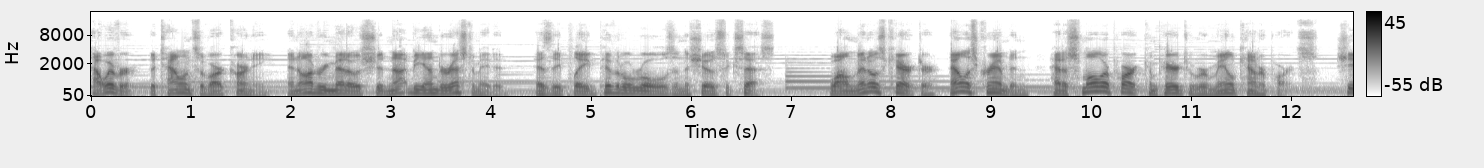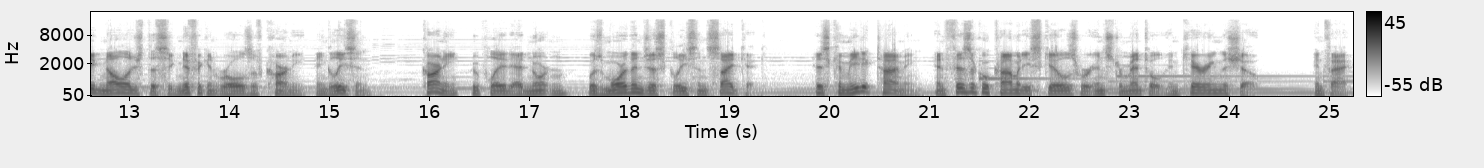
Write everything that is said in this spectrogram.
However, the talents of Art Carney and Audrey Meadows should not be underestimated, as they played pivotal roles in the show's success. While Meadows' character, Alice Kramden, had a smaller part compared to her male counterparts. She acknowledged the significant roles of Carney and Gleason. Carney, who played Ed Norton, was more than just Gleason's sidekick. His comedic timing and physical comedy skills were instrumental in carrying the show. In fact,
